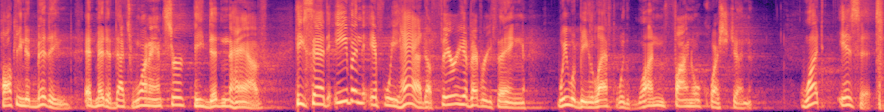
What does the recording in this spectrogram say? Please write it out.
Hawking admitted, admitted that's one answer he didn't have. He said, even if we had a theory of everything, we would be left with one final question What is it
